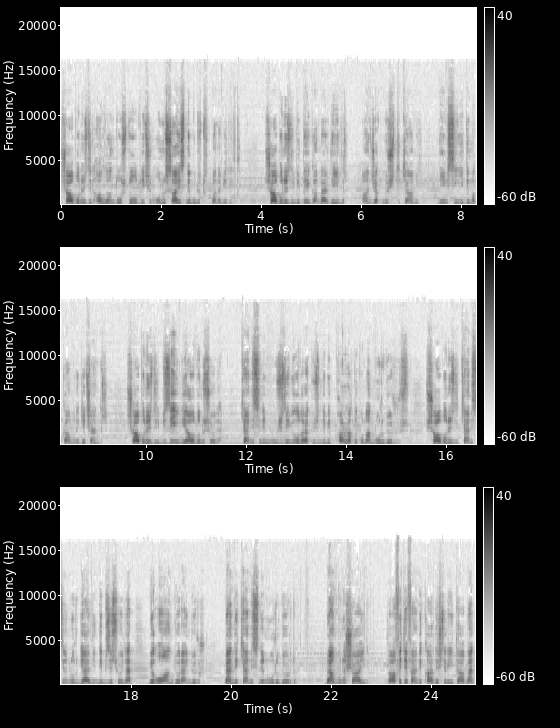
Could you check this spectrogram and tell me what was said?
Şaban Özdil Allah'ın dostu olduğu için onun sayesinde bu lütuf bana verildi. Şaban Özdil bir peygamber değildir. Ancak mürşidi kamil, nefsin yedi makamını geçendir. Şaban Özdil bize evliya olduğunu söyler. Kendisinin mucizevi olarak yüzünde bir parlaklık olan nur görürüz. Şaban Özdil kendisine nur geldiğinde bize söyler ve o an gören görür. Ben de kendisine nuru gördüm. Ben buna şahidim. Rafet Efendi kardeşleri hitaben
